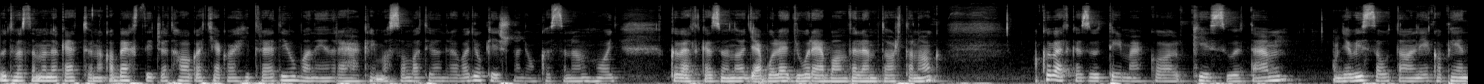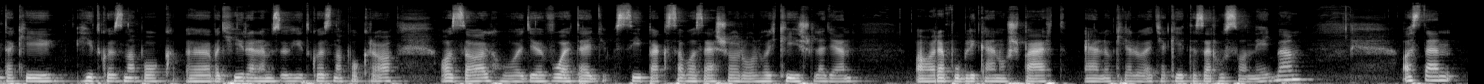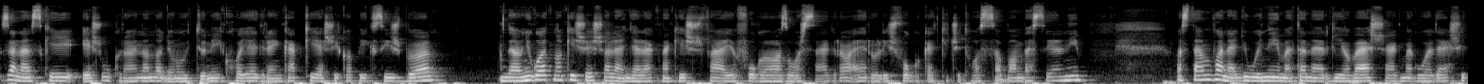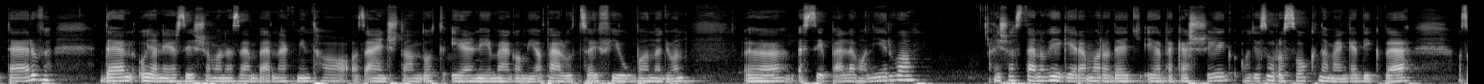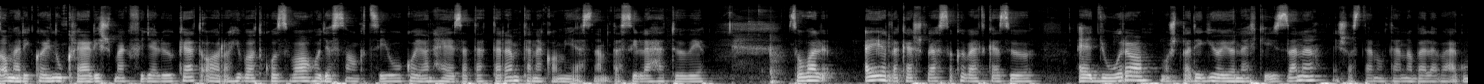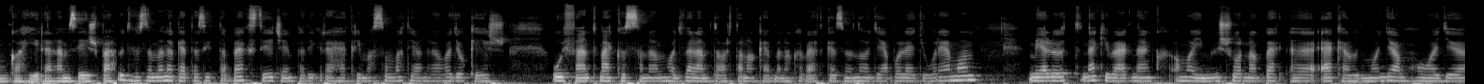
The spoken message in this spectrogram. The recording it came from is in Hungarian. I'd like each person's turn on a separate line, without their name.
Üdvözlöm Önöket, Önök a Backstage-et hallgatják a Hit Radio-ban, én Rehák Rima Szombati Önre vagyok, és nagyon köszönöm, hogy következő nagyjából egy órában velem tartanak. A következő témákkal készültem, ugye visszautalnék a pénteki hitköznapok, vagy hírelemző hitköznapokra azzal, hogy volt egy CPEC szavazás arról, hogy ki is legyen a republikánus párt elnökjelöltje 2024-ben, aztán Zelenszky és Ukrajna nagyon úgy tűnik, hogy egyre inkább kiesik a pixisből, de a nyugatnak is és a lengyeleknek is fája foga az országra, erről is fogok egy kicsit hosszabban beszélni. Aztán van egy új német energiaválság megoldási terv, de olyan érzése van az embernek, mintha az Einsteindot élné meg, ami a Pál utcai fiúkban nagyon ö, szépen le van írva. És aztán a végére marad egy érdekesség, hogy az oroszok nem engedik be az amerikai nukleáris megfigyelőket arra hivatkozva, hogy a szankciók olyan helyzetet teremtenek, ami ezt nem teszi lehetővé. Szóval érdekes lesz a következő egy óra, most pedig jöjjön egy kis zene, és aztán utána belevágunk a hírelemzésbe. Üdvözlöm Önöket, ez itt a Backstage, én pedig Rehek Rima Szombati Andrea vagyok, és újfent megköszönöm, hogy velem tartanak ebben a következő nagyjából egy órában. Mielőtt nekivágnánk a mai műsornak, be, el kell, hogy mondjam, hogy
